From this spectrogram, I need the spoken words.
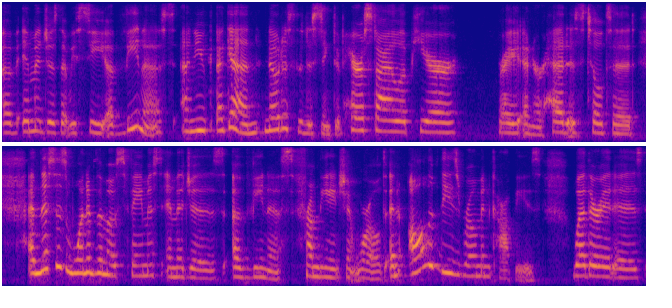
of images that we see of Venus, and you again notice the distinctive hairstyle up here, right? And her head is tilted. And this is one of the most famous images of Venus from the ancient world. And all of these Roman copies, whether it is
